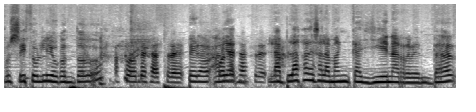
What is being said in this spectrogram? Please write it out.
pues hizo un lío con todo. Fue un desastre. Pero Fue un desastre. la plaza de Salamanca llena a reventar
